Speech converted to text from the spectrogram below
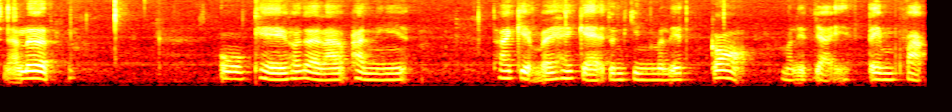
ชนะเลิศ โอเค เข้าใจแล้วพันนี้ ถ้าเก็บไว้ให้แก่จนกินเมล็ดก็เมล็ดใหญ่เต็มฝัก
